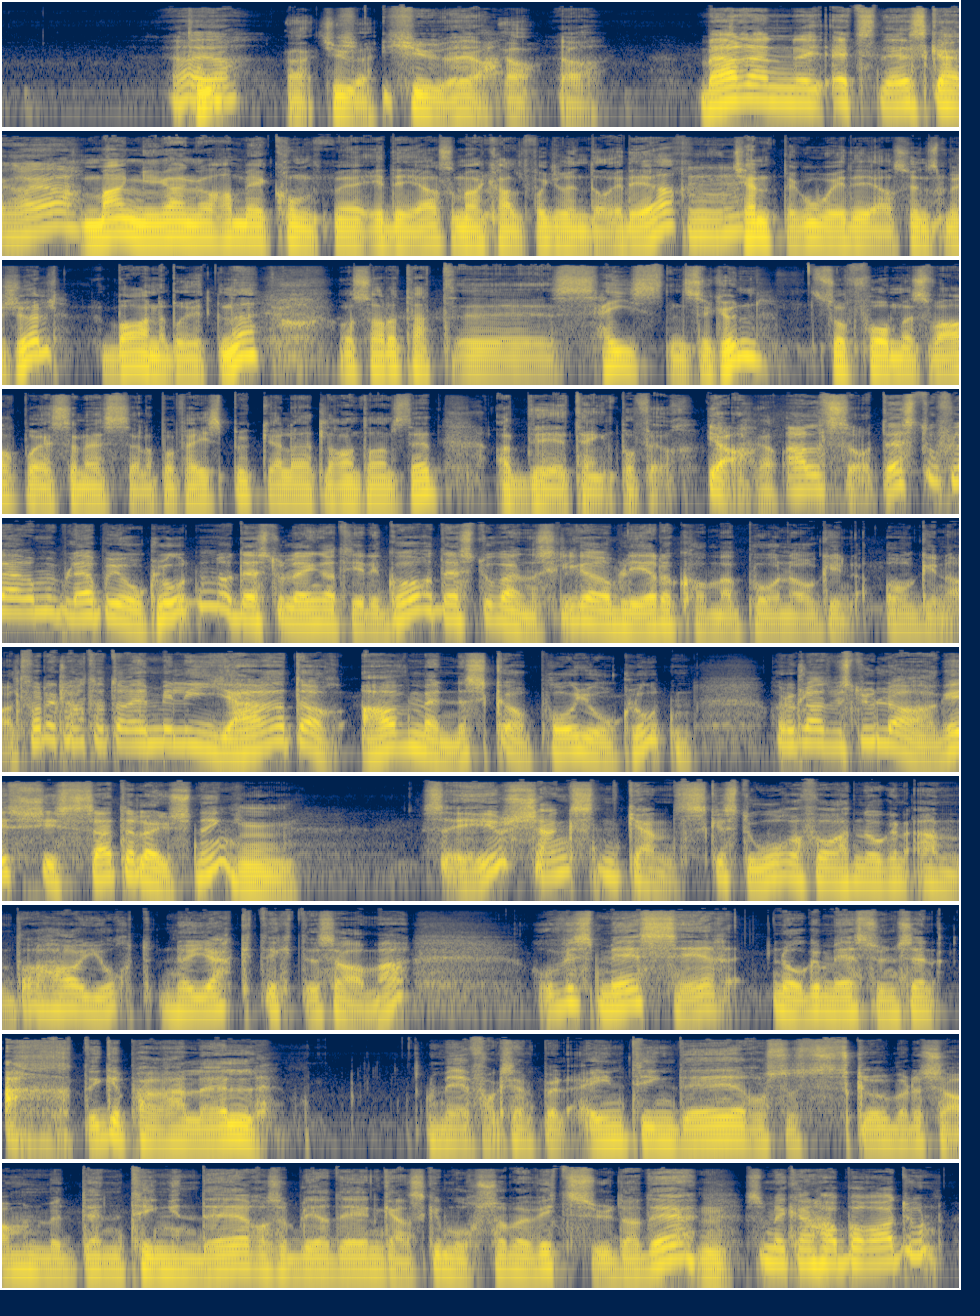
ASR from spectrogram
Ja, ja. Ja, 20. 20, ja. Ja. ja. Mer enn et snes ganger, ja. Mange ganger har vi kommet med ideer som vi har kalt for gründerideer. Kjempegode ideer, syns vi sjøl. Banebrytende. Og så har det tatt eh, 16 sekunder, så får vi svar på SMS eller på Facebook eller et eller annet annet sted at det er tenkt på før. Ja, altså, desto flere vi blir på jordkloden, og desto lengre tid det går, desto vanskeligere blir det å komme på noe originalt. For det er klart at det er milliarder av mennesker på jordkloden. Og det er klart, at hvis du lager en skisse til løsning, så er jo sjansen ganske stor for at noen andre har gjort nøyaktig det samme. Og hvis vi ser noe vi syns er en artig parallell med eksempel en ting der, og så skrur vi det sammen med den tingen der, og så blir det en ganske morsom vits ut av det, som vi kan ha på radioen.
